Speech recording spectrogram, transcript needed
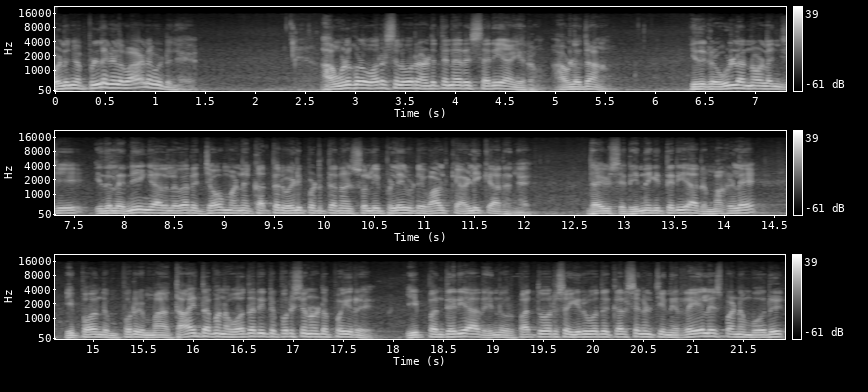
ஒழுங்கா பிள்ளைகளை வாழ விடுங்க. அவங்களுக்குள்ள ஒரு சில ஒரு அடுத்த நேரம் சரியாயிரும். அவ்வளோதான் இதுக்கு உள்ள நுழைஞ்சி இதில் நீங்கள் அதில் வேறு ஜெபம் பண்ண கத்தர் வெளிப்படுத்தின சொல்லி பிள்ளைகளுடைய வாழ்க்கையை அழிக்காதங்க. தயவு செய்து இன்றைக்கி தெரியாது. மகளே இப்போ வந்து புரு ம தாய் தப்பனை உதறிட்டு புருஷனோட போயிரு. இப்போ தெரியாது இன்னும் ஒரு பத்து வருஷம் இருபது வருஷம் கழிச்சு நீ ரியலைஸ் பண்ணும்போது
